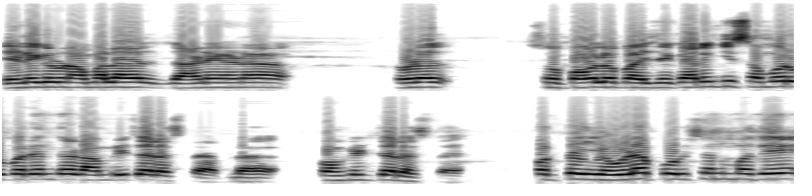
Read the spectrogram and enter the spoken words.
जेणेकरून आम्हाला जाणं येणं थोडं सोपवलं पाहिजे. कारण की समोरपर्यंत डांबरीचा रस्ता आहे आपला कॉन्क्रीटचा रस्ता आहे. फक्त एवढ्या पोर्शनमध्ये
